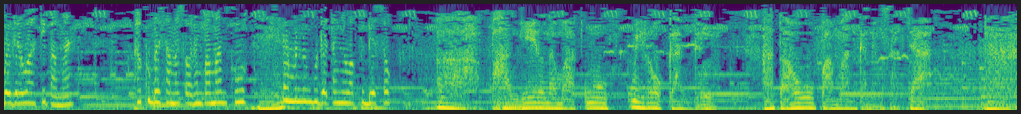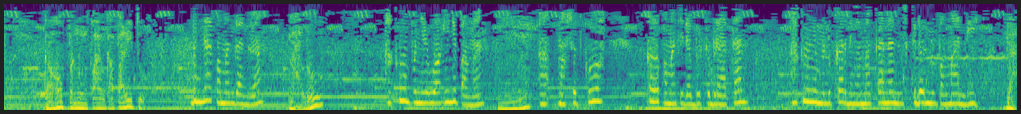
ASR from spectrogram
Namaku Badrawati, Paman. Aku bersama seorang pamanku hmm? sedang menunggu datangnya waktu besok. Ah, panggil namaku Wiro Ganggeng atau Paman Ganggeng saja. Nah, kau penumpang kapal itu? Benar, Paman Ganggeng. Lalu? Aku mempunyai uang ini, Paman. Hmm? Uh, maksudku, kalau Paman tidak berkeberatan, Aku ingin menukar dengan makanan dan sekedar numpang mandi. Lah,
